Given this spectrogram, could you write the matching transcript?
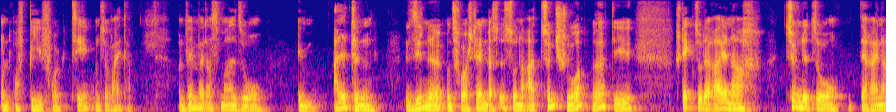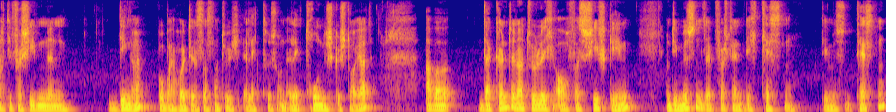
und auf B folgt C und so weiter. Und wenn wir das mal so im alten Sinne uns vorstellen, das ist so eine Art Zündschnur, ne? die steckt so der Reihe nach, zündet so der Reihe nach die verschiedenen Dinge, wobei heute ist das natürlich elektrisch und elektronisch gesteuert. Aber da könnte natürlich auch was schiefgehen und die müssen selbstverständlich testen. Die müssen testen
